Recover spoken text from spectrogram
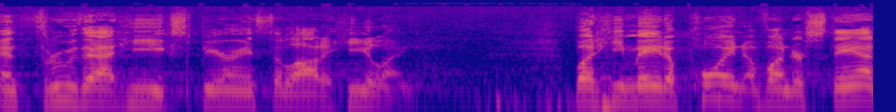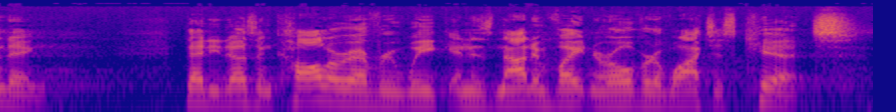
And through that, he experienced a lot of healing. But he made a point of understanding that he doesn't call her every week and is not inviting her over to watch his kids.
